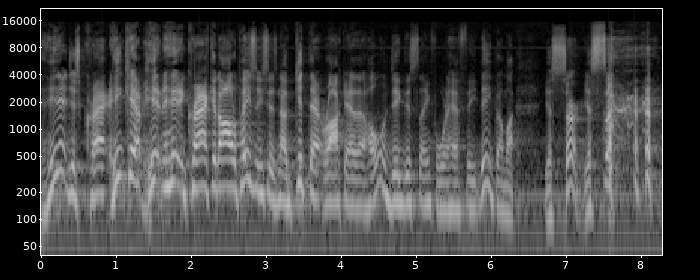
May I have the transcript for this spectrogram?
And he didn't just crack, he kept hitting and hitting, crack it all to pieces. He says, now get that rock out of that hole and dig this thing four and a half feet deep. I'm like, yes, sir, yes, sir.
